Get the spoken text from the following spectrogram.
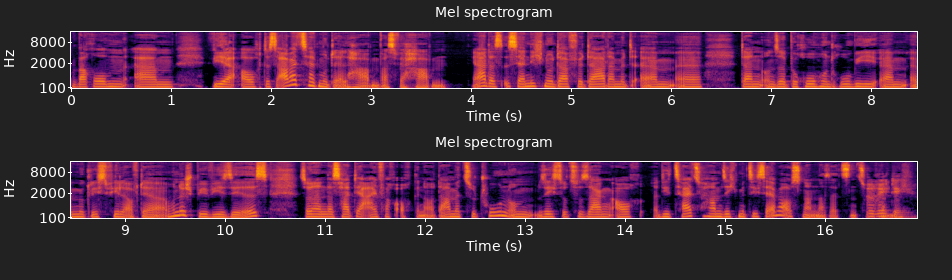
warum ähm, wir auch das Arbeitszeitmodell haben, was wir haben. Ja, das ist ja nicht nur dafür da, damit ähm, äh, dann unser Bürohund Ruby ähm, äh, möglichst viel auf der Hundespielwiese ist, sondern das hat ja einfach auch genau damit zu tun, um sich sozusagen auch die Zeit zu haben, sich mit sich selber auseinandersetzen zu können. Richtig.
